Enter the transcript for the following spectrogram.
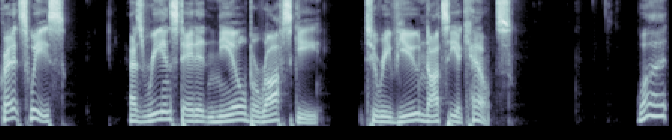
Credit Suisse has reinstated Neil Barofsky to review Nazi accounts. What?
